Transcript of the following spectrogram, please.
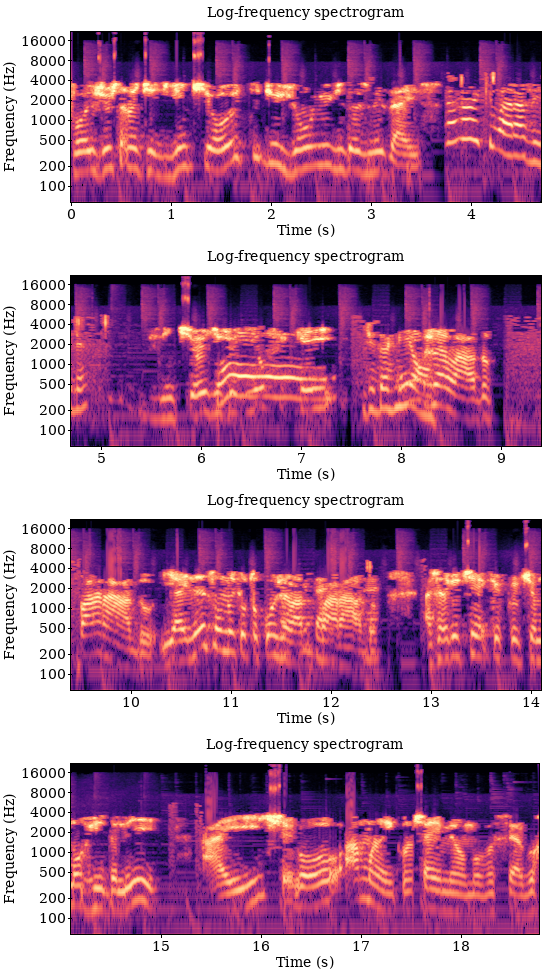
Foi justamente 28 de junho de 2010. Ai, que maravilha. 28 de julho, e eu fiquei de 2011. congelado, parado. E aí, nesse momento que eu tô congelado, 2010, parado, é. achando que eu, tinha, que, que eu tinha morrido ali, aí chegou a mãe. Conte aí, meu amor, você agora.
